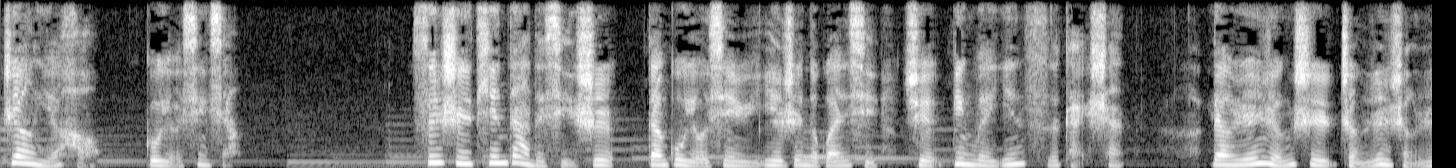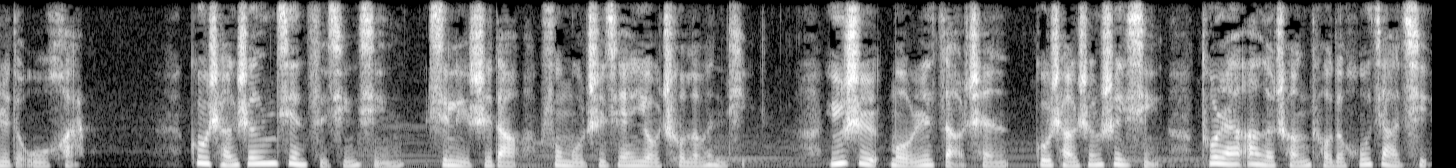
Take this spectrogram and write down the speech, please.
这样也好。顾有信想，虽是天大的喜事，但顾有信与叶真的关系却并未因此改善，两人仍是整日整日的污话。顾长生见此情形，心里知道父母之间又出了问题，于是某日早晨，顾长生睡醒，突然按了床头的呼叫器，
